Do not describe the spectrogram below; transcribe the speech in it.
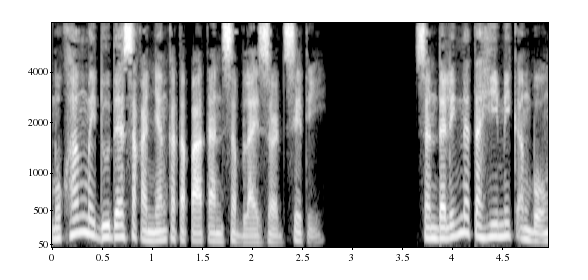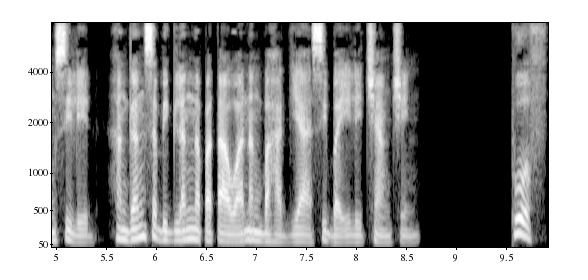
Mukhang may duda sa kanyang katapatan sa Blizzard City. Sandaling natahimik ang buong silid hanggang sa biglang napatawa ng bahagya si Baili Changqing. Poof!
